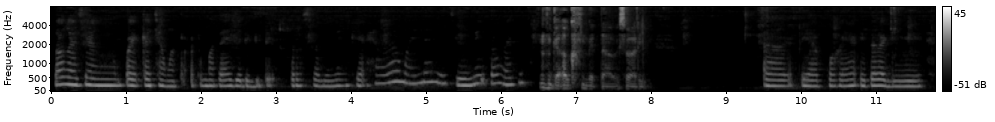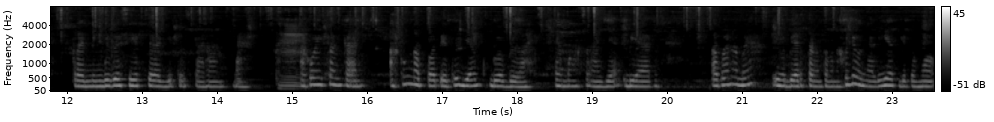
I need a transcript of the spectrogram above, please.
tau gak sih yang pakai kacamata kacamatanya jadi gede. Terus lagunya kayak hello my name is Vivi tau gak sih? Enggak aku nggak tahu, sorry. Eh, ya pokoknya itu lagi trending juga sih istilah gitu sekarang. Nah Hmm, aku iseng kan. Aku ngupload itu jam 12 emang sengaja biar apa namanya ya biar teman-teman aku juga nggak lihat gitu. Mau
